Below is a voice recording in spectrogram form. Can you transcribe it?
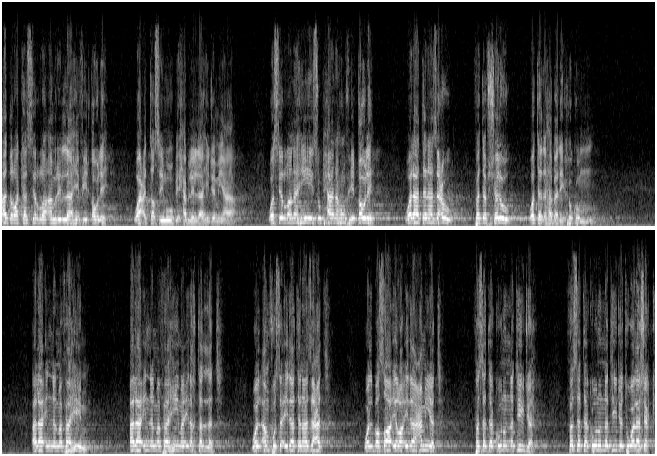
أدرك سر أمر الله في قوله. واعتصموا بحبل الله جميعا. وسر نهيه سبحانه في قوله ولا تنازعوا فتفشلوا وتذهب ريحكم. ألا إن المفاهيم ألا إن المفاهيم إذا اختلت والأنفس إذا تنازعت والبصائر إذا عميت فستكون النتيجة فستكون النتيجة ولا شك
